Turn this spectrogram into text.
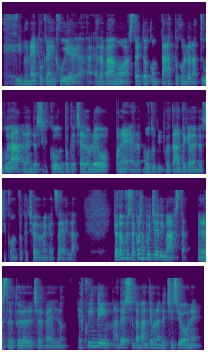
in un'epoca in cui eh, eravamo a stretto contatto con la natura, rendersi conto che c'era un leone era molto più importante che rendersi conto che c'era una gazzella. Però questa cosa poi c'è rimasta nella struttura del cervello e quindi adesso davanti a una decisione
